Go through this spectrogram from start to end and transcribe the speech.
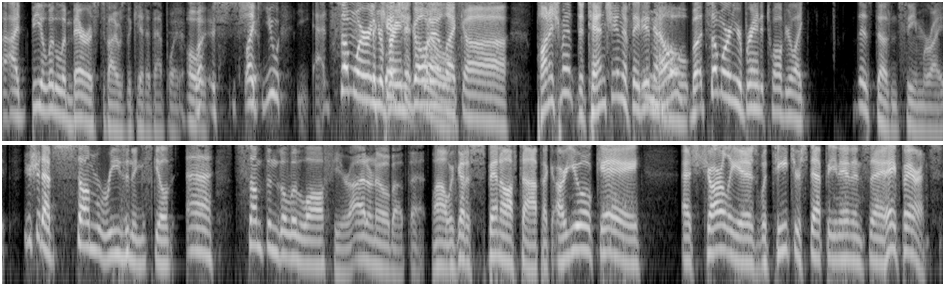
I'd be a little embarrassed if I was the kid at that point. Oh, like you, somewhere in your brain should at go 12, to like uh, punishment, detention if they didn't no, know. but somewhere in your brain at twelve, you're like, this doesn't seem right. You should have some reasoning skills. Eh, something's a little off here. I don't know about that. Wow, we've got a spin-off topic. Are you okay, as Charlie is, with teachers stepping in and saying, "Hey, parents,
